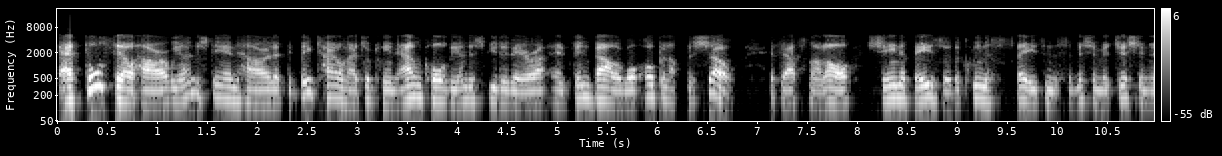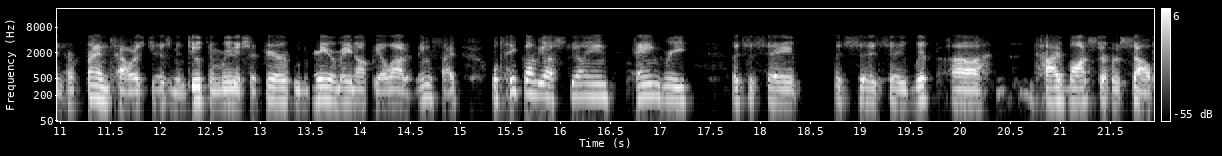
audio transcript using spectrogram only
At Full Sail, however, we understand, however, that the big title matchup between Adam Cole, the Undisputed Era, and Finn Balor will open up the show. If that's not all, Shayna Baszler, the Queen of Spades and the Submission Magician, and her friends, Howard Jessamyn Duke and Marina Shafir, who may or may not be allowed at ringside, will take on the Australian angry let's just say, let's say, say Rip uh, Tide Monster herself,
